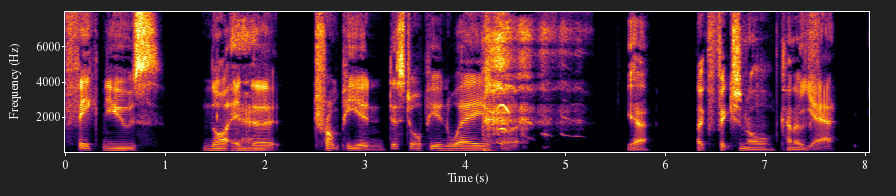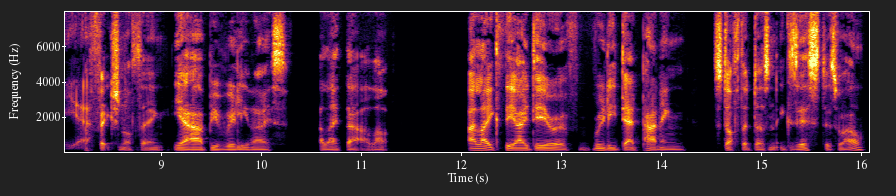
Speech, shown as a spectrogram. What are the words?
fake news, not in the Trumpian dystopian way, but yeah like fictional kind of yeah, a yeah, fictional thing. Yeah, it'd be really nice. I like that a lot. I like the idea of really deadpanning stuff that doesn't exist as well.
